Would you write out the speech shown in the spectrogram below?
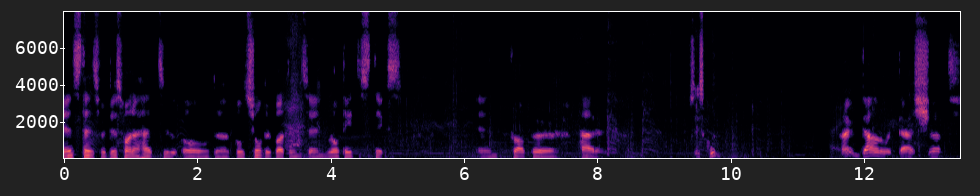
In instance, for this one, I had to hold uh, both shoulder buttons and rotate the sticks in proper pattern. Which is cool. I'm down with that shit.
